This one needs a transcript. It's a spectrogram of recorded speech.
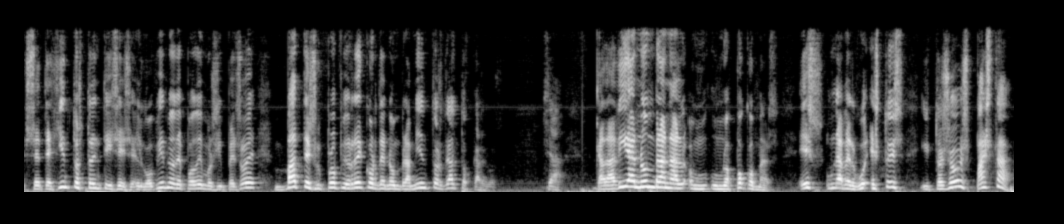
736. El gobierno de Podemos y PSOE bate su propio récord de nombramientos de altos cargos. O sea, cada día nombran a un- unos pocos más. Es una vergüenza. Esto es. Y todo eso es pasta.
